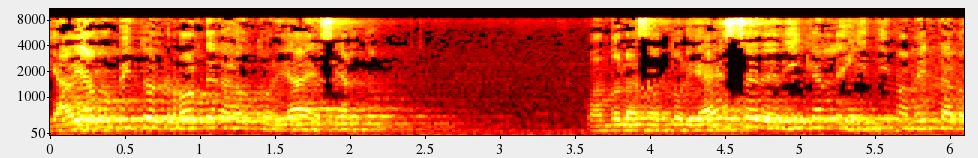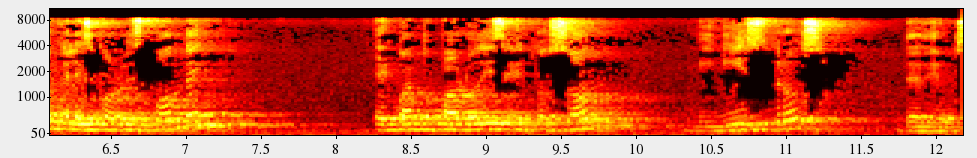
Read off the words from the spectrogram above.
Ya habíamos visto el rol de las autoridades, ¿cierto? Cuando las autoridades se dedican legítimamente a lo que les corresponde, es cuando Pablo dice, estos son ministros de Dios.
